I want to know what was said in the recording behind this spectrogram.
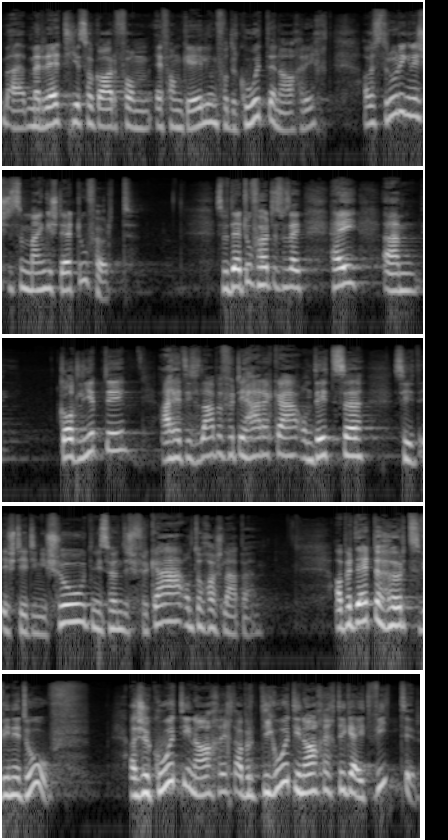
Äh, man redet hier sogar vom Evangelium, von der guten Nachricht. Aber das Traurige ist, dass man manchmal dort aufhört. Dass man dort aufhört, dass man sagt, hey, ähm, Gott liebt dich, er hat sein Leben für dich hergegeben und jetzt äh, ist dir deine Schuld, deine Sünde ist vergeben und du kannst leben. Aber dort hört es wie nicht auf. Das ist eine gute Nachricht, aber die gute Nachricht die geht weiter.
